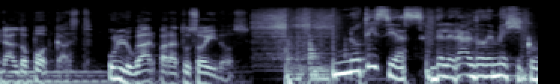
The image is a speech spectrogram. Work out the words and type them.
Heraldo Podcast, un lugar para tus oídos. Noticias del Heraldo de México.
